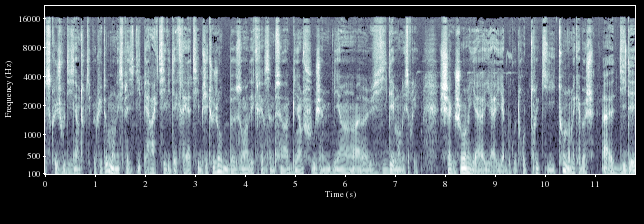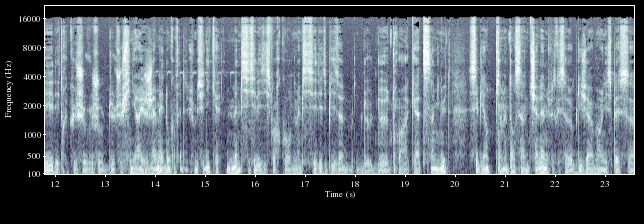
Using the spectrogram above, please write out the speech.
ce que je vous disais un tout petit peu plus tôt, mon espèce d'hyperactivité créative. J'ai toujours besoin d'écrire, ça me fait un bien fou, j'aime bien euh, vider mon esprit. Chaque jour, il y a, beaucoup trop de trucs qui tournent dans ma caboche, euh, d'idées, des trucs que je, je, finirai jamais. Donc en fait, je me suis dit que même si c'est des histoires courtes, même si c'est des épisodes de, de 3, 4, 5 minutes, c'est bien. Puis en même temps, c'est un challenge parce que ça oblige à avoir une espèce euh,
